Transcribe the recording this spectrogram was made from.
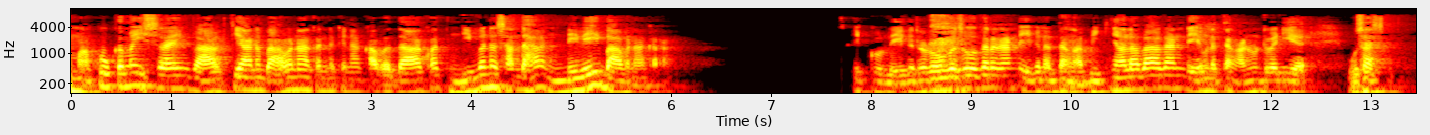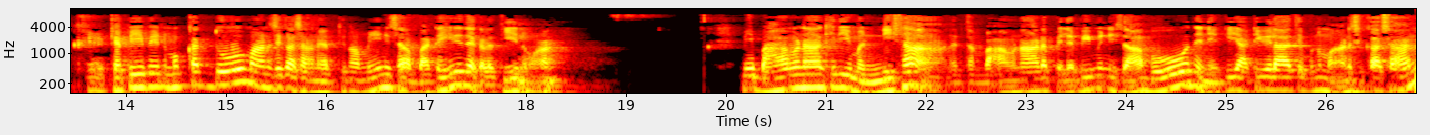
මකුකම ඉස්රායිල් වාක්‍යාන භාවනා කරන කෙනා කවදාකවත් නිවන සඳහා නෙවෙයි භාවනා කරන්නේ. එක්කෝ ලේකට රෝග සුව කරගන්න, ඒක නැත්නම් අභිඥා ලබා ගන්න, එහෙම නැත්නම් අනුන්ට වැඩිය උසස් කැපී පෙනෙන මොකද්ද මානසික අසහනයක් තියෙනවා. මේ නිසා බටහිර දැකලා තියෙනවා. මේ භාවනා කිරීම නිසා නැත්නම් භාවනාවට පෙළඹීම නිසා බොහෝ දෙනෙක් යටි වෙලා තිබුණු මානසික අසහන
